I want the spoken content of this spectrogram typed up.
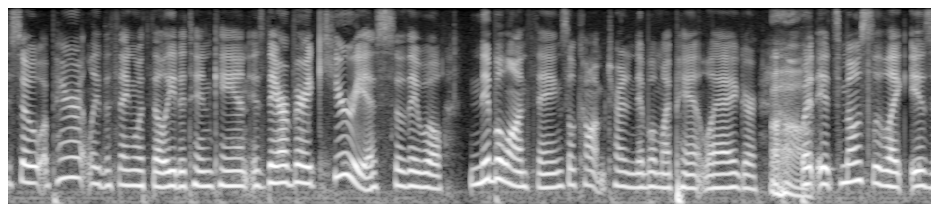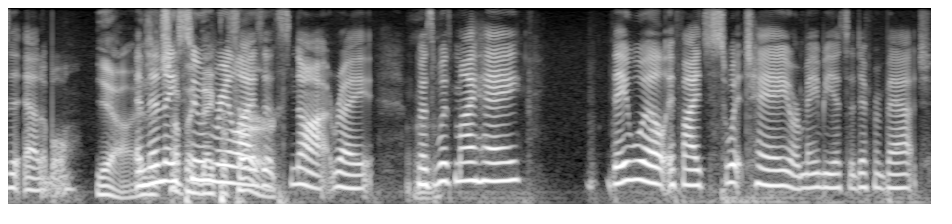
So apparently, the thing with they'll eat a tin can is they are very curious, so they will nibble on things. They'll come up and try to nibble my pant leg, or. Uh-huh. But it's mostly like, is it edible? yeah, and then they something soon realize prefer? it's not right. Because with my hay, they will if I switch hay or maybe it's a different batch,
